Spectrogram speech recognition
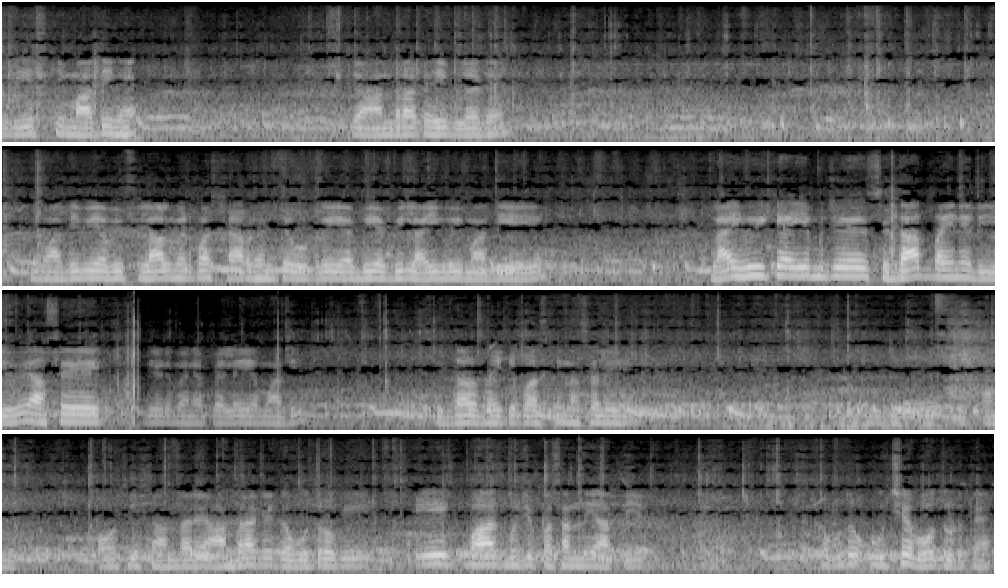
और ये इसकी मादिन है। इसके आंध्रा का ही ब्लड है। ये मादी भी अभी फ़िलहाल मेरे पास चार घंटे उठ रही है, अभी अभी लाई हुई मादी है ये। लाई हुई क्या ये मुझे सिद्धार्थ भाई ने दी हुई यहाँ से डेढ़ महीने पहले ये मादी। सिद्धार्थ भाई के पास की नस्ल है। बहुत ही शानदार है। आंध्रा के कबूतरों की एक बात मुझे पसंद नहीं आती है। कबूतर ऊँचे बहुत उड़ते हैं।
